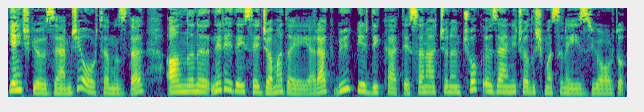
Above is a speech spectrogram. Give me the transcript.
Genç gözlemci ortamızda alnını neredeyse cama dayayarak büyük bir dikkatle sanatçının çok özenli çalışmasını izliyordu.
